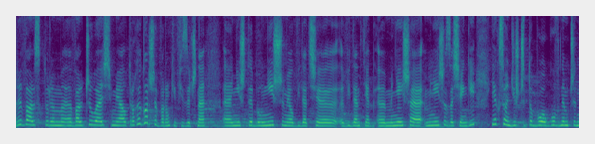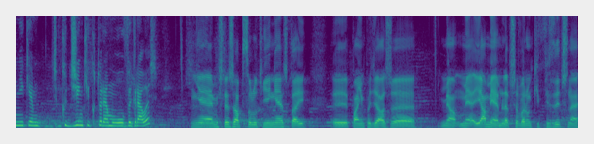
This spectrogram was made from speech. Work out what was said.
Rywal, z którym walczyłeś, miał trochę gorsze warunki fizyczne niż Ty, był niższy, miał widać ewidentnie mniejsze, mniejsze zasięgi. Jak sądzisz, czy to było głównym czynnikiem, dzięki któremu wygrałeś? Nie, myślę, że absolutnie nie. Tutaj y, Pani powiedziała, że mia, mia, ja miałem lepsze warunki fizyczne,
